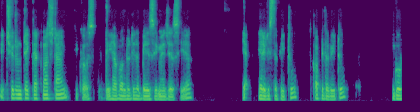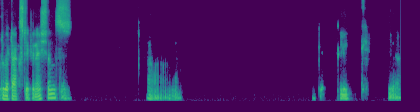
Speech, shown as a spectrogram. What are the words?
It shouldn't take that much time because we have already the base images here. Yeah, here it is the V2. Copy the V2. Go to the task definitions. Uh, okay, click here.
